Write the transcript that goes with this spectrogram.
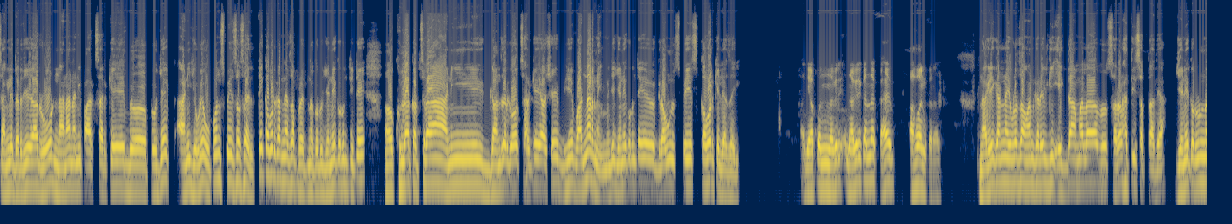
चांगले दर्जेदार रोड नाना नानी पार्क सारखे प्रोजेक्ट आणि जेवढे ओपन स्पेस असेल ते कव्हर करण्याचा प्रयत्न करू. जेणेकरून तिथे खुला कचरा आणि गांजर गवत सारखे असे हे वाढणार नाही. म्हणजे जेणेकरून ते ग्राउंड स्पेस कव्हर केल्या जाईल. आणि आपण नागरि नागरिकांना काय आव्हान कराल? नागरिकांना एवढंच आवाहन करेल की एकदा आम्हाला सरळ हाती सत्ता द्या. जेणेकरून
